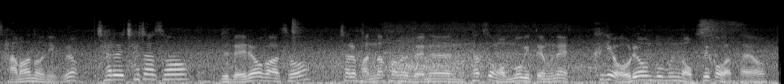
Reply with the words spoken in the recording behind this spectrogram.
4만 원이고요. 차를 찾아서 이제 내려가서 차를 반납하면 되는 탁송 업무이기 때문에 크게 어려운 부분은 없을 것 같아요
